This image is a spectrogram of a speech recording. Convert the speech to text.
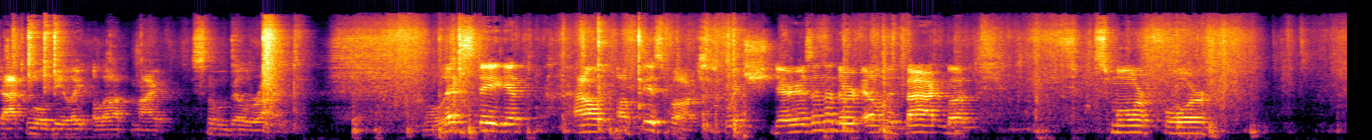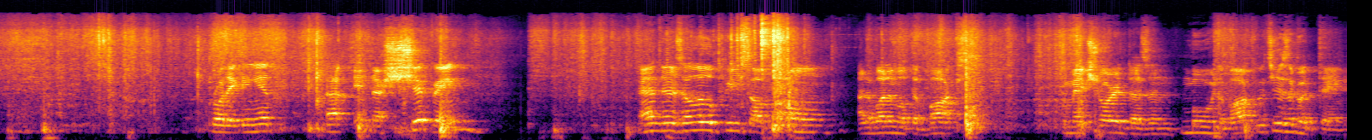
that will delay a lot my snowmobile ride. Well, let's take it out of this box which there is another element back, but it's more for protecting it uh, in the shipping and there's a little piece of foam at the bottom of the box to make sure it doesn't move in the box, which is a good thing.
